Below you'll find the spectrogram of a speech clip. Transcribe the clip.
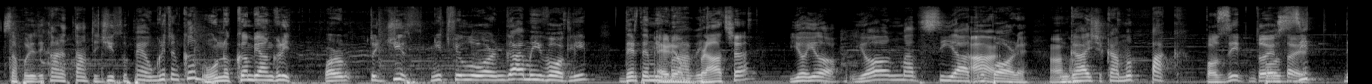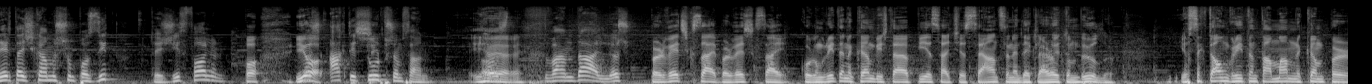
sa politikanët tanë të gjithë u pe, u ngritën në këmbë. Unë në këmbë jam ngrit. Por të gjithë duke filluar nga më i vogli, Deri te më i madhi. Erion Braçe? Jo, jo, jo në madhësi ah, trupore. Nga ai që ka më pak pozitë, do të thotë. Pozitë, deri te ai që ka më shumë pozitë, të gjithë folën. Po, jo. Është akt i... turpshëm thanë. Jo, jo, jo. është vandal, është përveç kësaj, përveç kësaj. Kur u ngritën në këmbë ishte ajo pjesa që seancën e deklaroi të mbyllur. Jo se këta u ngritën tamam në këmbë për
